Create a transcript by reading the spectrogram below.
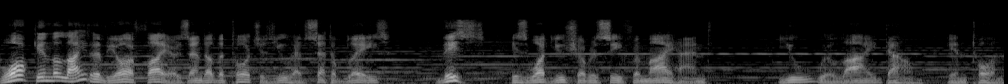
walk in the light of your fires and of the torches you have set ablaze. This is what you shall receive from my hand. You will lie down in torment.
